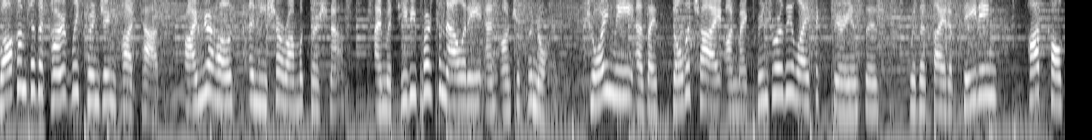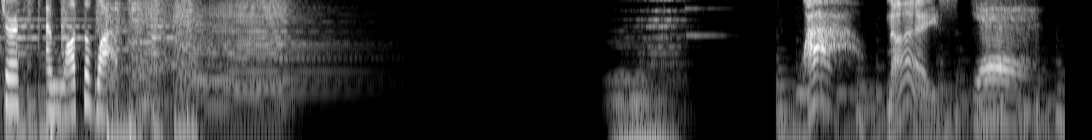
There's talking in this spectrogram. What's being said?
Welcome to the Currently Cringing podcast. I'm your host, Anisha Ramakrishna. I'm a TV personality and entrepreneur. Join me as I spill the chai on my cringeworthy life experiences with a side of dating, pop culture, and lots of laughs. Wow. Nice. Yeah.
